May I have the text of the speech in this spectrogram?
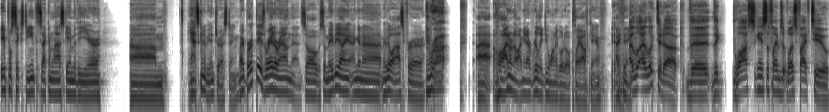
April sixteenth, second last game of the year. Um, yeah, it's gonna be interesting. My birthday is right around then, so so maybe I, I'm gonna maybe I'll ask for. Bruh. Uh, well, I don't know. I mean, I really do want to go to a playoff game. I think. I, lo- I looked it up. The the loss against the Flames it was five two,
